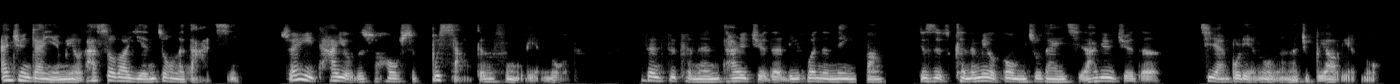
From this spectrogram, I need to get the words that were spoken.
安全感也没有，他受到严重的打击，所以他有的时候是不想跟父母联络的，甚至可能他就觉得离婚的那一方就是可能没有跟我们住在一起，他就觉得既然不联络了，那就不要联络，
